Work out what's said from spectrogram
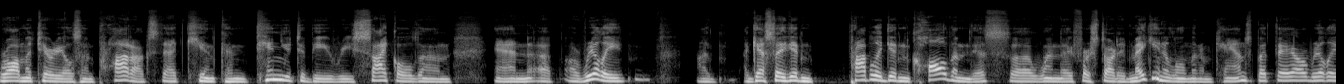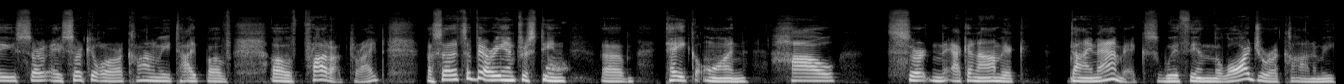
raw materials and products that can continue to be recycled and and uh, really, I guess they didn't probably didn't call them this uh, when they first started making aluminum cans, but they are really cir- a circular economy type of of product, right? So that's a very interesting um, take on how certain economic dynamics within the larger economy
